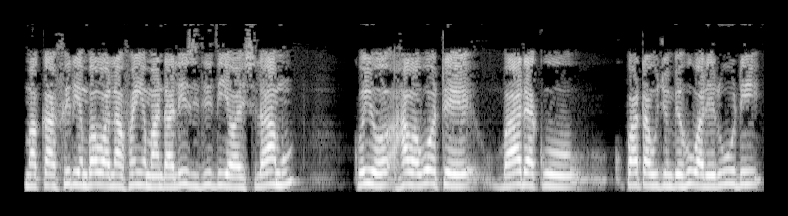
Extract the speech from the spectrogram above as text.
makafiri ambao wanafanya maandalizi dhidi ya waislamu. Kwa hiyo hawa wote baada ya kupata ujumbe huu walirudi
